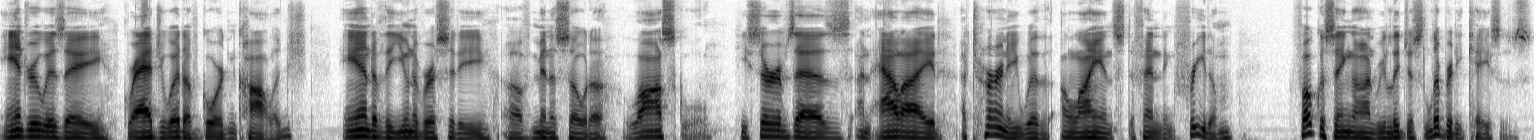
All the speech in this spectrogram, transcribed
Andrew is a graduate of Gordon College and of the University of Minnesota Law School. He serves as an allied attorney with Alliance Defending Freedom, focusing on religious liberty cases.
